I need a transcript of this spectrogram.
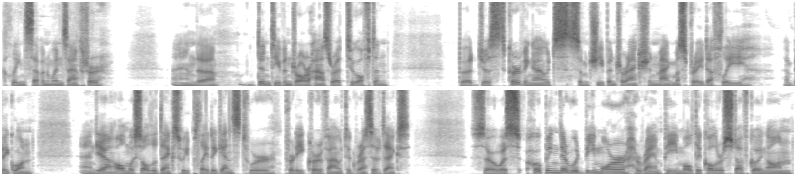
Clean 7 wins after. And, uh, didn't even draw our Hazoret too often. But just curving out, some cheap interaction, Magma Spray definitely a big one. And yeah, almost all the decks we played against were pretty curve out, aggressive decks. So I was hoping there would be more rampy, multicolor stuff going on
